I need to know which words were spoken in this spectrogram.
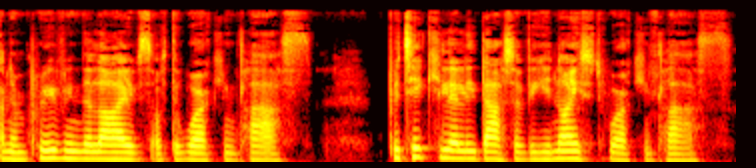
and improving the lives of the working class, particularly that of a united working class.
